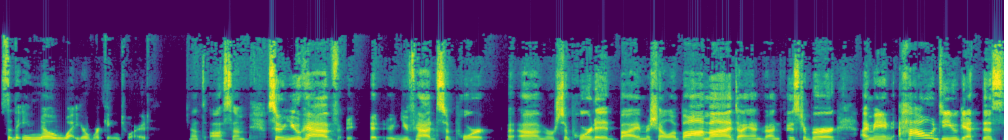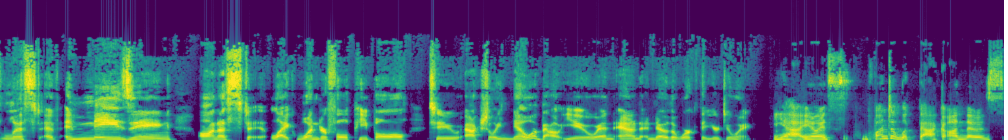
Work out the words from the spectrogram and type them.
so that you know what you're working toward. That's awesome. So you have you've had support um, or supported by Michelle Obama, Diane von Furstenberg. I mean, how do you get this list of amazing, honest, like wonderful people to actually know about you and and know the work that you're doing? Yeah, you know, it's fun to look back on those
